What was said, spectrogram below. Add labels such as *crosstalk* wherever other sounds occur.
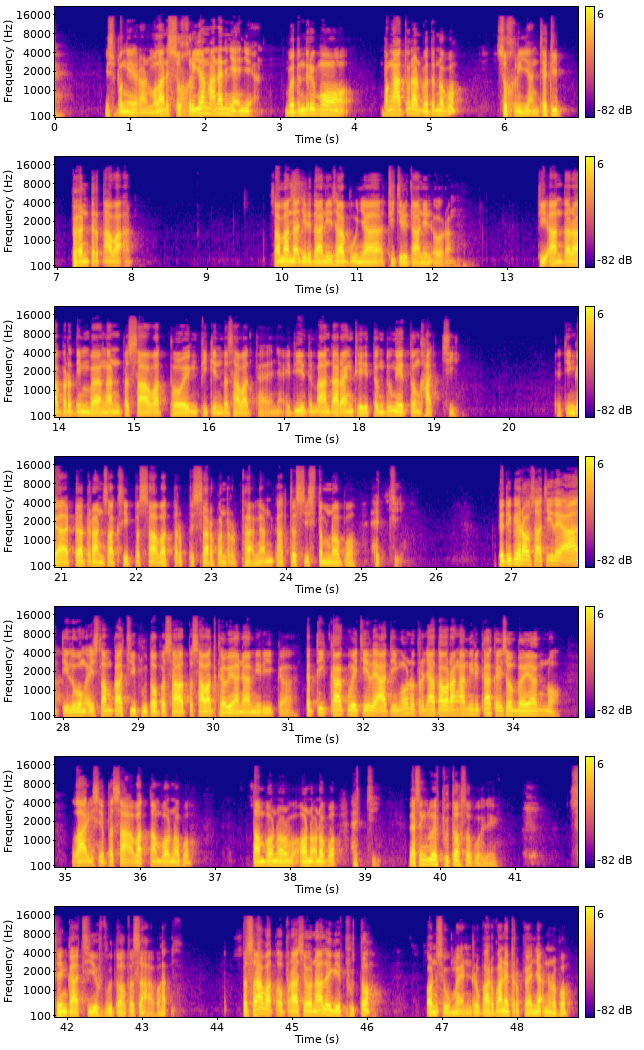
Itu pangeran. Malah sukhriyan maknanya nyanyian. Mboten trimo pengaturan mboten apa? Sukhriyan. Jadi bahan tertawaan. Sama tak ceritani, saya punya diceritanin orang. Di antara pertimbangan pesawat Boeing bikin pesawat banyak, itu antara yang dihitung tuh ngitung haji. Jadi nggak ada transaksi pesawat terbesar penerbangan kados sistem nopo haji. Jadi kira usah cilik ati, wong Islam kaji butuh pesawat-pesawat gawean Amerika. Ketika kue cilik ati ngono ternyata orang Amerika gak iso. Lari se pesawat tanpa nopo? Tanpa ono nopo haji. Lah sing luwih butuh sapa sing? Sing kaji butuh pesawat. Pesawat operasional lagi butuh konsumen. Rupa-rupanya terbanyak nopo?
